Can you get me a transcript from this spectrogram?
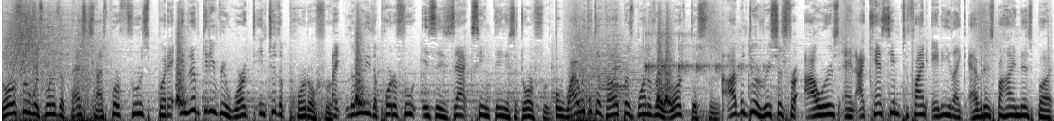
Door was one of the best transport fruits, but it ended up getting reworked into the portal fruit. Like literally the portal fruit is the exact same thing as the door fruit. But why would the developers want to rework this fruit? I've been doing research for hours and I can't seem to find any like evidence behind this, but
